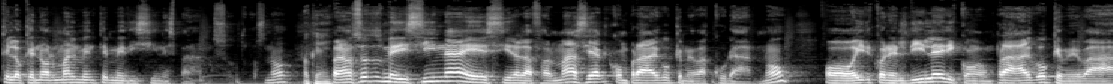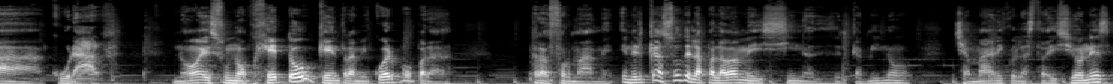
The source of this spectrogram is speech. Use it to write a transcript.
que lo que normalmente medicina es para nosotros, ¿no? Okay. Para nosotros medicina es ir a la farmacia, comprar algo que me va a curar, ¿no? O ir con el dealer y comprar algo que me va a curar, ¿no? Es un objeto que entra a mi cuerpo para transformarme. En el caso de la palabra medicina, desde el camino chamánico y las tradiciones,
